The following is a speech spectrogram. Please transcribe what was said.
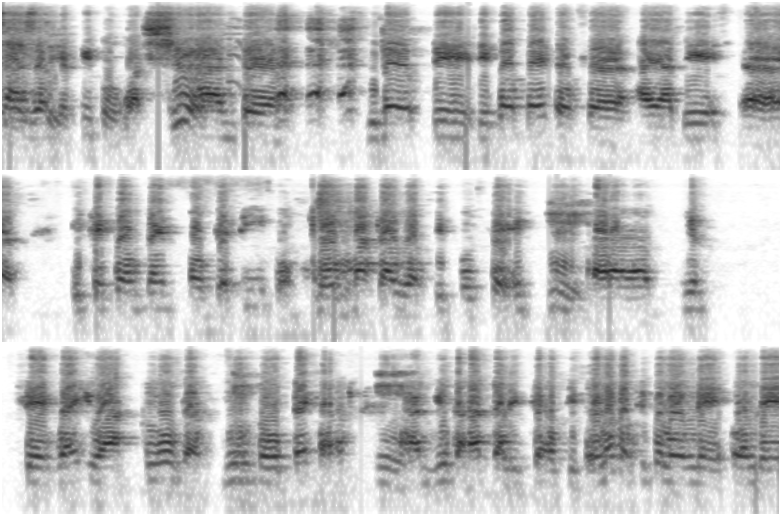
know what the people want. Sure. And, uh, you know, the, the government of uh, IAB, uh, it's a government of the people. No matter what people say, Mm, uh, you say when you are closer, you know better, mm, and you can actually tell people. A lot of people only, only,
